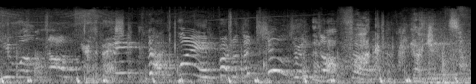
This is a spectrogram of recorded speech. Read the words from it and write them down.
You will not You're the best. speak that way in front of the children, Oh, Doctor. fuck. I got you.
